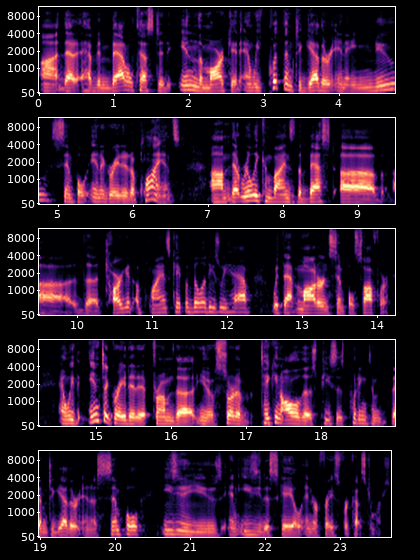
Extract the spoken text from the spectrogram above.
uh, that have been battle tested in the market, and we've put them together in a new, simple, integrated appliance um, that really combines the best of uh, the target appliance capabilities we have with that modern, simple software. And we've integrated it from the, you know, sort of taking all of those pieces, putting them together in a simple, easy to use, and easy to scale interface for customers.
